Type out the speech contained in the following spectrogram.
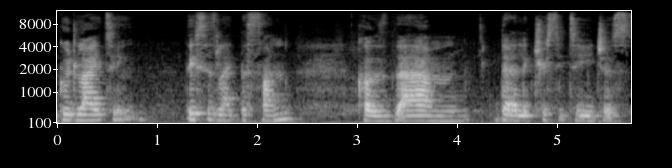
good lighting. This is like the sun because um, the electricity just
